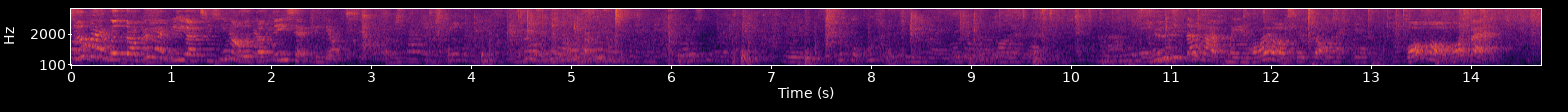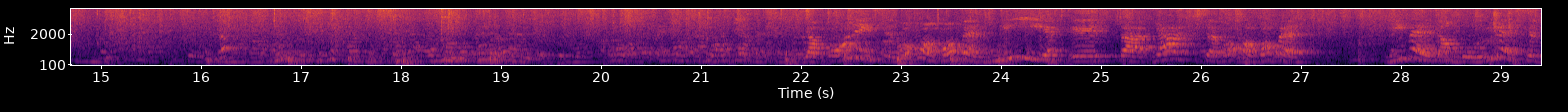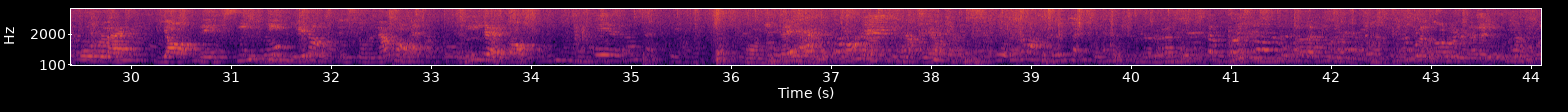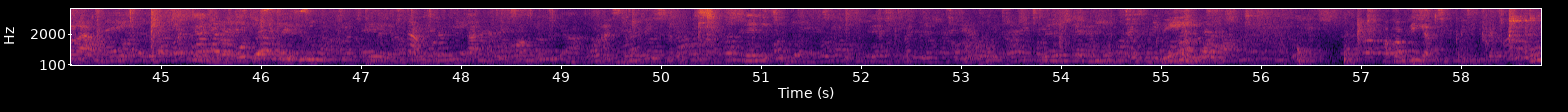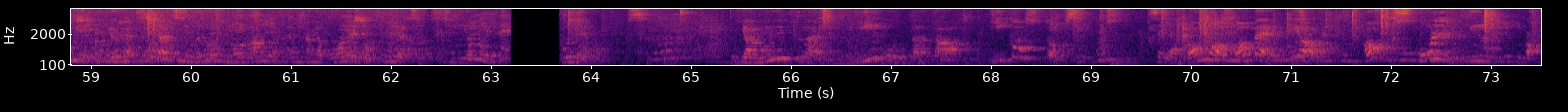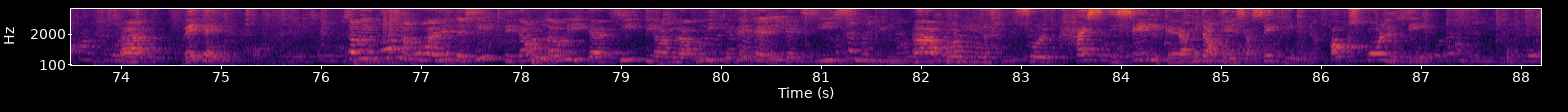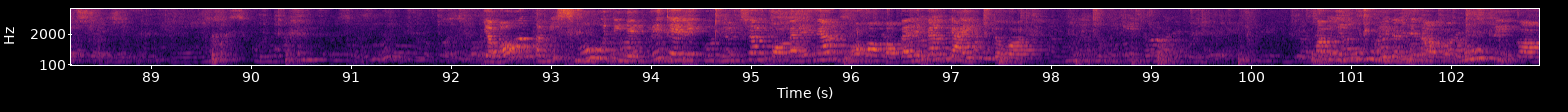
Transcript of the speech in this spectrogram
sõber võtab ühe pliiatsi, sina võtad teise pliiatsi. nüüd läheb meil vaja seda vahapaberit. ja pliiatsid siia põnevamaks. ja nüüd tuleb liigutada igast topsikust selle vaba paberi peale kaks-kolm tilka äh, vedelikku. sa võid panna kohe nende siltide alla õige, sildi alla õige vedelik, et siis äh, on sul hästi selge ja midagi ei saa segi minna. kaks-kolm tilka. Ja vaata, mismoodi need vedelikud nüüd seal paberi peal, vahapaberi peal käituvad. sa võid uurida seda ka luubiga,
